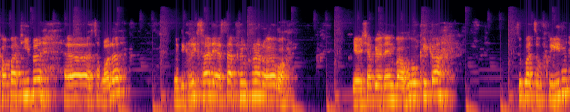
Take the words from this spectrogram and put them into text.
ERG-kompatible äh, Rolle. Und die kriegst halt erst ab 500 Euro. Ja, ich habe ja den Wahoo Kicker. Super zufrieden.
